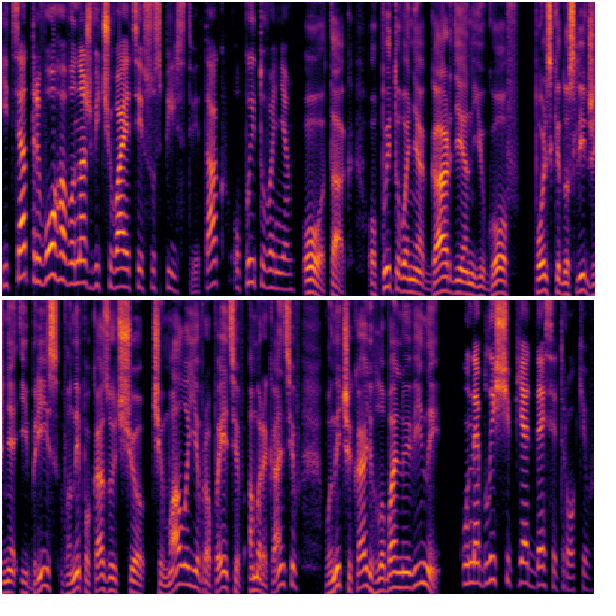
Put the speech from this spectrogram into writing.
І ця тривога, вона ж відчувається і в суспільстві, так? Опитування. О, так. Опитування Guardian, YouGov, польське дослідження і Бріс, вони показують, що чимало європейців, американців, вони чекають глобальної війни. У найближчі 5-10 років.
